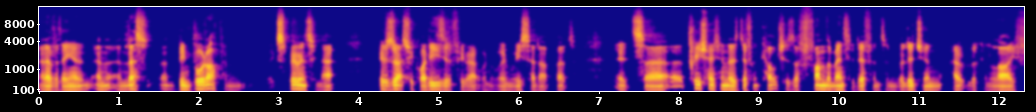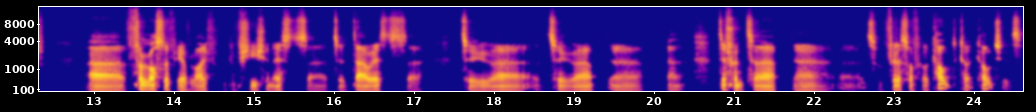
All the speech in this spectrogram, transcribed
and everything, and, and unless being brought up and experiencing that, it was actually quite easy to figure out when, when we set up. But it's uh, appreciating those different cultures are fundamentally different in religion, outlook in life, uh, philosophy of life, from Confucianists uh, to Taoists uh, to uh, to uh, different sort of philosophical cult- cultures,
